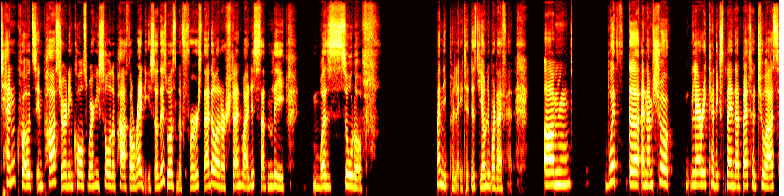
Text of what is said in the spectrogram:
10 quotes in past earning calls where he saw the path already. So this wasn't the first. I don't understand why this suddenly was sort of manipulated. Is the only word i've had. Um, with the and i'm sure larry can explain that better to us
